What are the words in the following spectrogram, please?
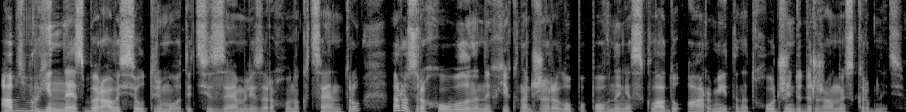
Абсбурги не збиралися утримувати ці землі за рахунок центру, а розраховували на них як на джерело поповнення складу армії та надходжень до державної скарбниці.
